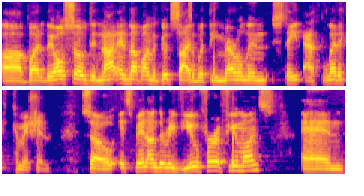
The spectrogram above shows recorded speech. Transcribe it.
Uh, but they also did not end up on the good side with the Maryland State Athletic Commission. So it's been under review for a few months, and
